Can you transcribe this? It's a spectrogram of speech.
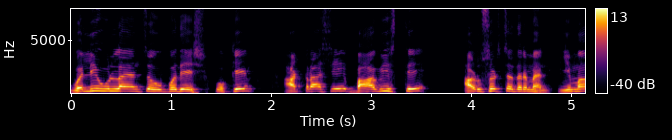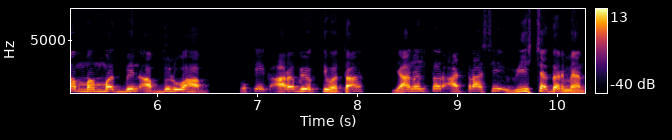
वलीउल्ला यांचा उपदेश ओके? अठराशे बावीस ते अडुसष्टच्या दरम्यान Imam Muhammad bin Abdul Wahhab okay? एक अरब व्यक्ती होता. यानंतर अठराशे वीसच्या दरम्यान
